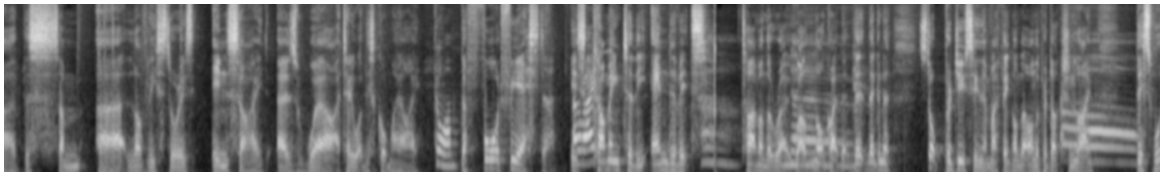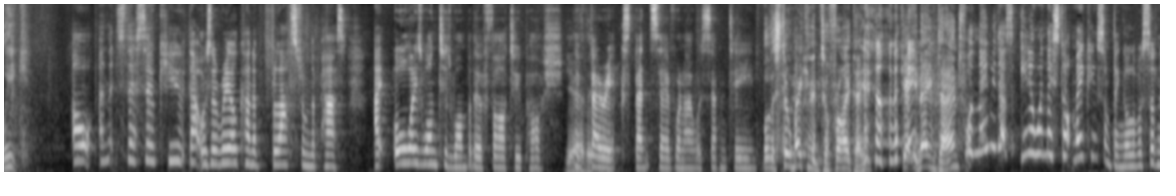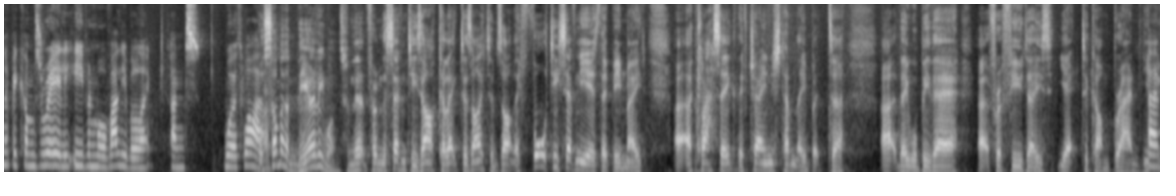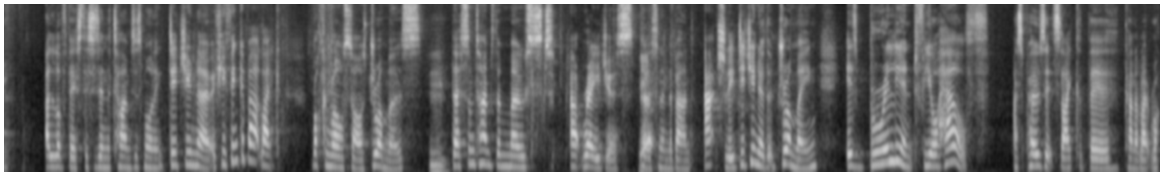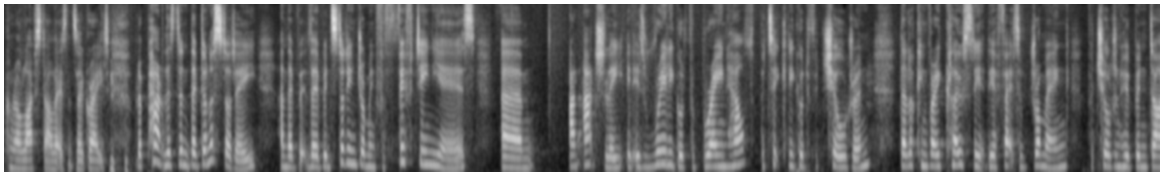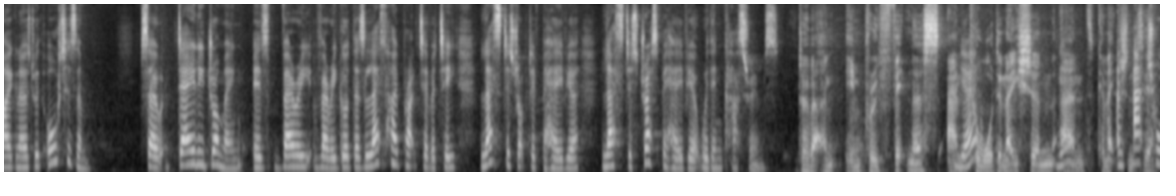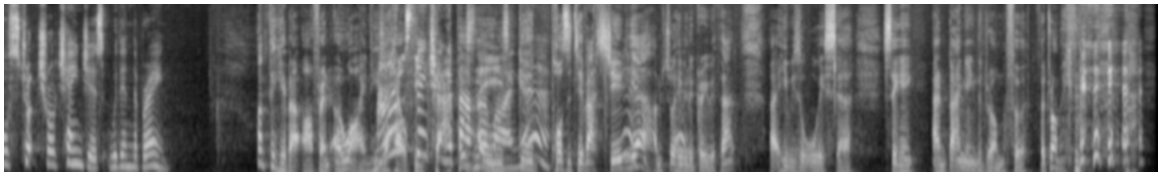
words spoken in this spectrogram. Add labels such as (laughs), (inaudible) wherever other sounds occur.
Uh, there's some uh, lovely stories inside as well. I tell you what, this caught my eye. Go on. The Ford Fiesta is right. coming to the end of its (gasps) time on the road. Well, not quite. They're, they're going to stop producing them, I think, on the on the production Oh. line this week. Oh, and it's, they're so cute. That was a real kind of blast from the past. I always wanted one, but they were far too posh. Yeah, they're they very were. expensive when I was 17. Well, they're still making them till Friday. (laughs) Get your name down. Well, maybe that's, you know, when they stop making something, all of a sudden it becomes really even more valuable like, and worthwhile. Well, some of them, the early ones from the from the 70s, are collector's items, aren't they? 47 years they've been made. Uh, a classic. They've changed, haven't they? But uh, uh, they will be there uh, for a few days yet to come, brand new. Um, I love this. This is in the Times this morning. Did you know, if you think about like rock and roll stars, drummers, they're sometimes the most outrageous Yeah. person in the band. Actually, did you know that drumming is brilliant for your health? I suppose it's like the kind of like rock and roll lifestyle that isn't so great. (laughs) but apparently, done, they've done a study and they've, they've been studying drumming for 15 years. Um, and actually, it is really good for brain health, particularly good for children. They're looking very closely at the effects of drumming for children who've been diagnosed with autism. So daily drumming is very, very good. There's less hyperactivity, less disruptive behaviour, less distress behaviour within classrooms. Talk about an improved fitness and Yeah. coordination Yeah. and And connections. yeah. actual structural changes within the brain. I'm thinking about our friend Owain. He's a healthy chap, isn't he? Owain, He's good, yeah. positive attitude. Yeah, I'm sure he would agree with that. Uh, he was always uh, singing and banging the drum for, for drumming. (laughs) (laughs)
